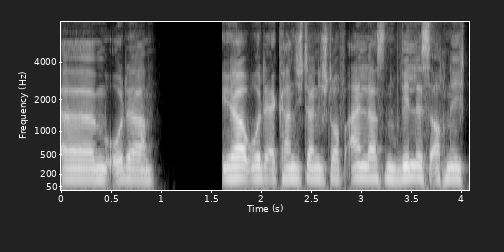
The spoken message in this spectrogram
ähm, oder ja, oder er kann sich da nicht drauf einlassen, will es auch nicht.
